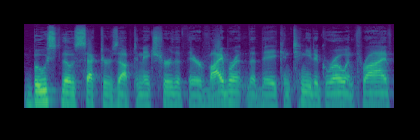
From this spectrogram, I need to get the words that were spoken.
boost those sectors up to make sure that they're vibrant, that they continue to grow and thrive,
